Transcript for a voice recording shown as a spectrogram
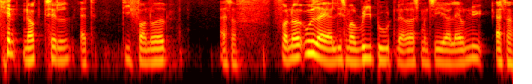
kendt nok til, at de får noget, altså får noget ud af at, ligesom at reboot den, eller hvad skal man sige, og lave ny, altså,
